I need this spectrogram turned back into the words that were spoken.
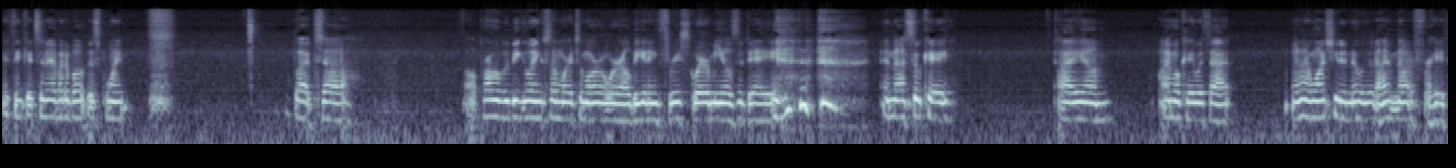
I think it's inevitable at this point. But uh, I'll probably be going somewhere tomorrow where I'll be getting three square meals a day, and that's okay. I um, I'm okay with that, and I want you to know that I'm not afraid.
